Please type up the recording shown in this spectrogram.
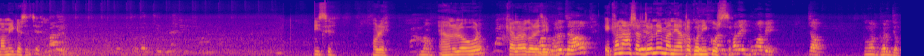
মামির কাছে নিছে ওরে। এখন হলো ওর খেলার ঘরে যাও। এখানে আসার জন্যই মানে এতক্ষণই করছে। ঘুমাবে। যাও। তোমার ঘরে যাও।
